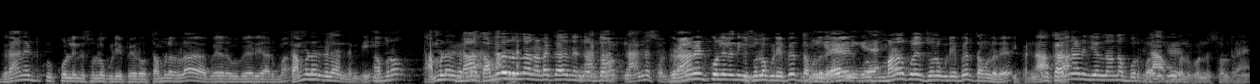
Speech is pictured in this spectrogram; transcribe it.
கிரானைட் கொள்ளையில சொல்லக்கூடிய பெயரோ தமிழர்களா? வேற வேற யாருமா? தமிழர்களா தம்பி. அப்புறம்? தமிழர்கள்? நான் தமிழர் இருந்தா நடக்காதுன்னு என்ன சொல்றேன் கிரானைட் கொள்ளையில நீங்க சொல்லக்கூடிய பேர் தமிழர். மணல் கொள்ளையில சொல்லக்கூடிய பேர் தமிழர். இப்ப நான் கருணாநிதி தான் பொறுப்பா நான். உங்களுக்கு ஒண்ணு சொல்றேன்.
